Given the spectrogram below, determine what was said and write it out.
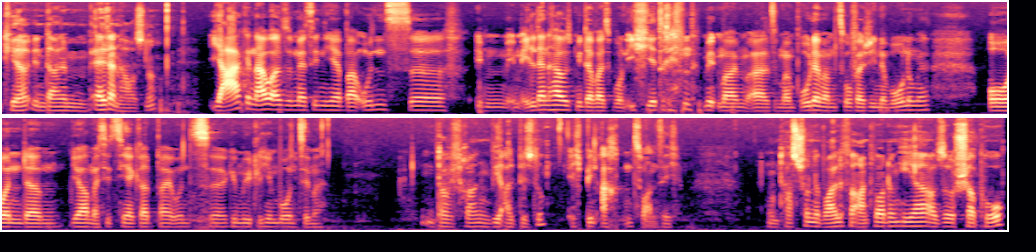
Und hier in deinem Elternhaus, ne? Ja, genau. Also wir sind hier bei uns äh, im, im, Elternhaus. Mittlerweile wohne ich hier drin mit meinem, also meinem Bruder. Wir haben zwei verschiedene Wohnungen. Und ähm, ja, wir sitzen hier gerade bei uns äh, gemütlich im Wohnzimmer. Darf ich fragen, wie alt bist du? Ich bin 28. Und hast schon eine Weile Verantwortung hier, also Chapeau.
